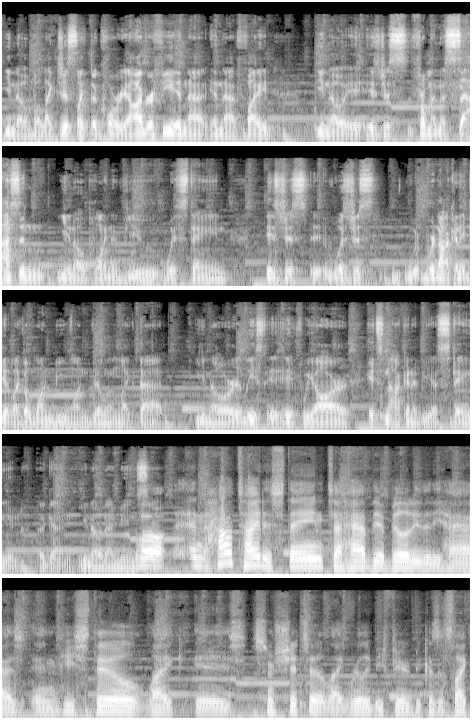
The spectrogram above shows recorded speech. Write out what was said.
you know, but like just like the choreography in that in that fight, you know, is just from an assassin, you know, point of view with Stain is just it was just we're not going to get like a one v one villain like that, you know, or at least if we are, it's not going to be a Stain again. You know what I mean? Well, and how tight is Stain to have the ability that he has, and he still like is some shit to like really be feared because it's like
